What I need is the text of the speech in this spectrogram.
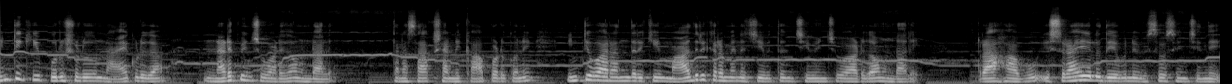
ఇంటికి పురుషుడు నాయకుడిగా నడిపించువాడిగా ఉండాలి. తన సాక్ష్యాన్ని కాపాడుకొని ఇంటి వారందరికీ మాదిరికరమైన జీవితం జీవించేవాడుగా ఉండాలి. రాహాబు ఇస్రాయేలు దేవుని విశ్వసించింది.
